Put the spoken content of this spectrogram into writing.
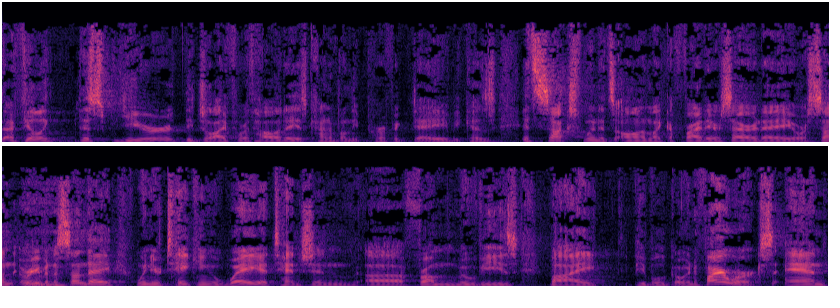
I feel like this year, the July 4th holiday is kind of on the perfect day because it sucks when it's on like a Friday or Saturday or Sunday or even a Sunday when you're taking away attention uh, from movies by people going to fireworks. And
